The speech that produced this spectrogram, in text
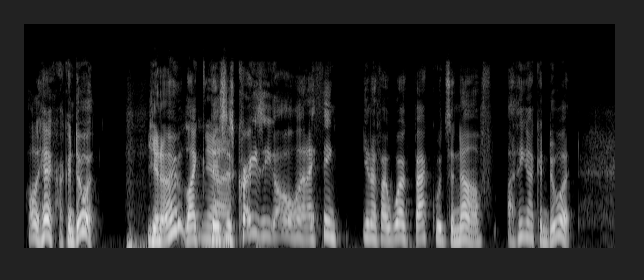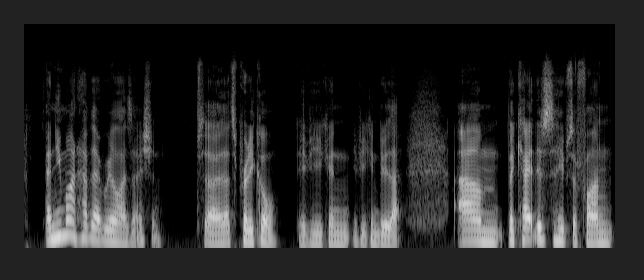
"Holy heck, I can do it!" You know, like Yeah. there's this crazy goal, and I think you know if I work backwards enough, I think I can do it. And you might have that realization. So that's pretty cool if you can if you can do that. Um, but Kate, this is heaps of fun.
